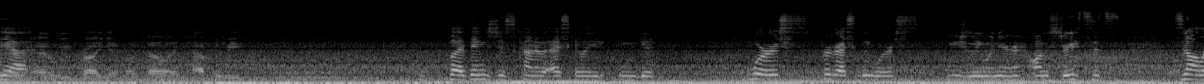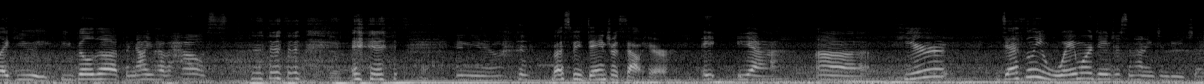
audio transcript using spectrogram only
Yeah. we probably get motel like half the week. but things just kind of escalate and get worse, progressively worse. Usually, when you're on the streets, it's it's not like you you build up and now you have a house, and, you know, Must be dangerous out here. it, yeah. Uh, here, definitely way more dangerous than Huntington Beach. Like,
